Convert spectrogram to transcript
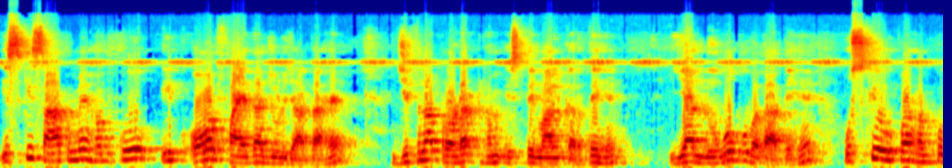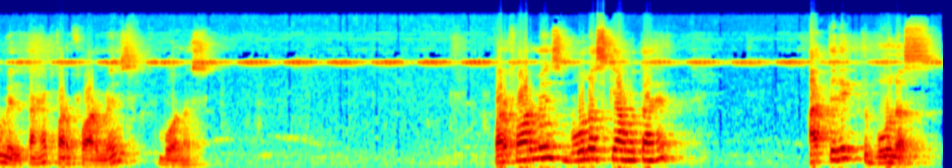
इसके साथ में हमको एक और फ़ायदा जुड़ जाता है, जितना प्रोडक्ट हम इस्तेमाल करते हैं या लोगों को बताते हैं, उसके ऊपर हमको मिलता है परफॉर्मेंस बोनस परफॉर्मेंस बोनस क्या होता है? अतिरिक्त बोनस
